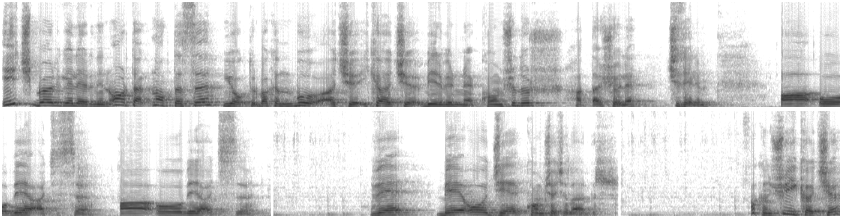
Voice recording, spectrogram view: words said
iç bölgelerinin ortak noktası yoktur. Bakın bu açı, iki açı birbirine komşudur. Hatta şöyle çizelim. AOB açısı, AOB açısı ve BOC komşu açılardır. Bakın şu iki açı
